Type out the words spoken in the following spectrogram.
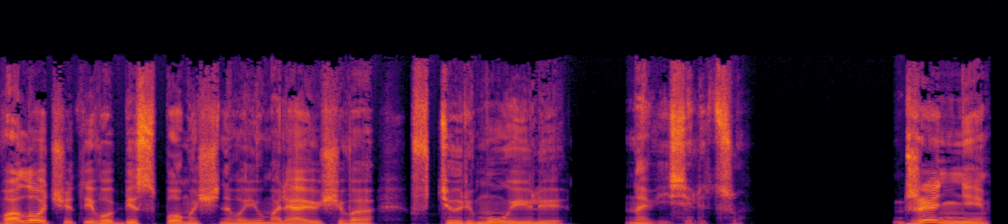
волочит его беспомощного и умоляющего в тюрьму или на виселицу. Дженни,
